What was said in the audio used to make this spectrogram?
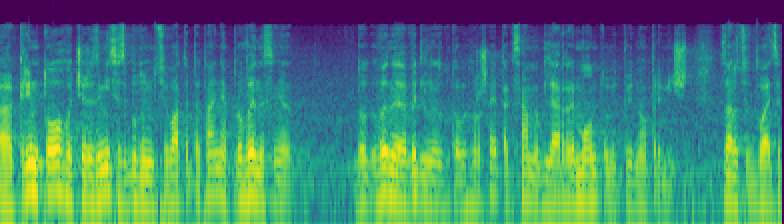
Е, Крім того, через місяць буду ініціювати питання про винесення виділення додаткових грошей так само для ремонту відповідного приміщення. Зараз відбувається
